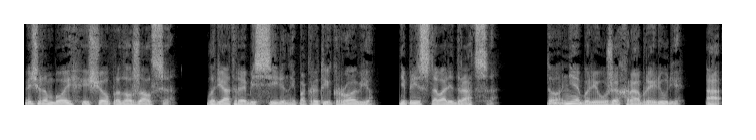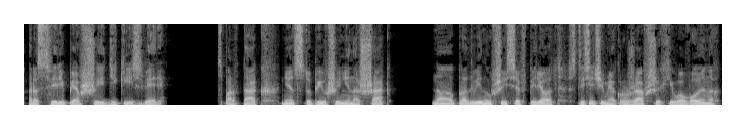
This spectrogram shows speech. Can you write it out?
Вечером бой еще продолжался, Гладиаторы, обессиленные, покрытые кровью, не переставали драться. То не были уже храбрые люди, а расцвирепевшие дикие звери. Спартак, не отступивший ни на шаг, но продвинувшийся вперед с тысячами окружавших его воинах,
